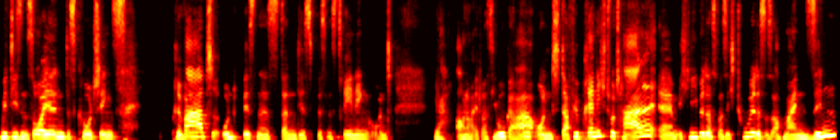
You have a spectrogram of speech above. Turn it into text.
mit diesen Säulen des Coachings privat und Business, dann das Business Training und ja, auch noch etwas Yoga. Und dafür brenne ich total. Ähm, ich liebe das, was ich tue. Das ist auch mein Sinn,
